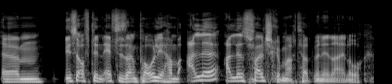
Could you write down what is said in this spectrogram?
ähm, bis auf den FC St. Pauli haben alle alles falsch gemacht, hat man den Eindruck.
